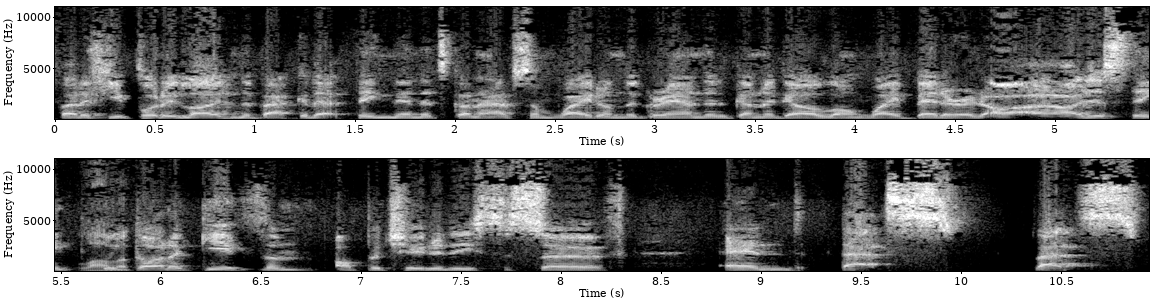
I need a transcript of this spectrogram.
But if you put a load in the back of that thing, then it's going to have some weight on the ground and going to go a long way better. And I, I just think Love we've it. got to give them opportunities to serve, and that's that's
